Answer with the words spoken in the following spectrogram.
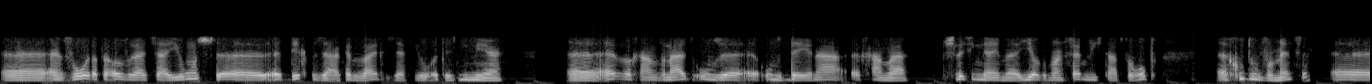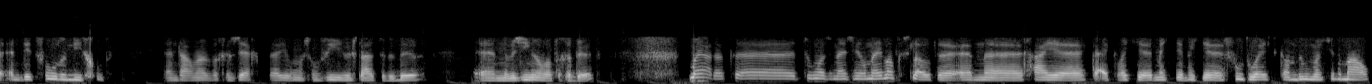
Eh, en voordat de overheid zei, jongens, eh, het dichte zaak, hebben wij gezegd, joh, het is niet meer... eh, hè, we gaan vanuit onze, onze DNA gaan we beslissing nemen. Yoga Family staat voorop. Goed doen voor mensen. En dit voelde niet goed. En daarom hebben we gezegd, jongens, om vier uur sluiten we de deur. En we zien wel wat er gebeurt. Maar ja, dat, eh, toen was ineens heel Nederland gesloten. En eh, ga je kijken wat je met, je met je food waste kan doen, wat je normaal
